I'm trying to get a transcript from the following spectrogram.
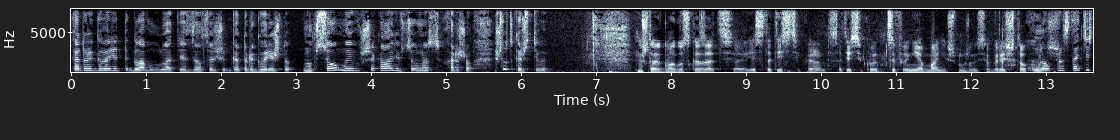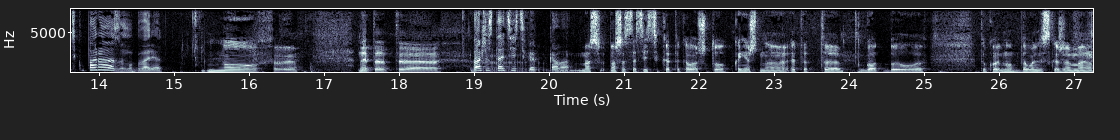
который говорит, главу Латвии который говорит, что ну все, мы в шоколаде, все у нас хорошо. Что скажете вы? Ну, что я могу сказать? Есть статистика. Статистику цифры не обманешь. Можно все говорить, что хочешь. Но про статистику по-разному говорят. Ну, э, этот... Э, Ваша статистика какова? Наша, наша статистика такова, что, конечно, этот э, год был такой, ну, довольно, скажем, э,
